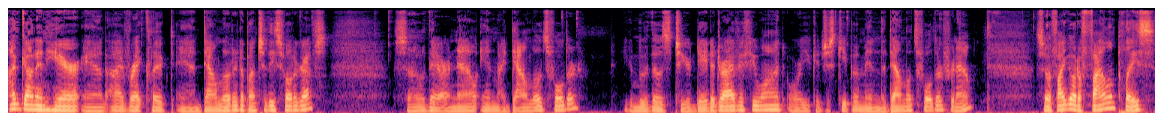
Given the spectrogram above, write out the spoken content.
I've gone in here and I've right clicked and downloaded a bunch of these photographs. So they are now in my downloads folder. You can move those to your data drive if you want, or you could just keep them in the downloads folder for now. So if I go to file and place,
